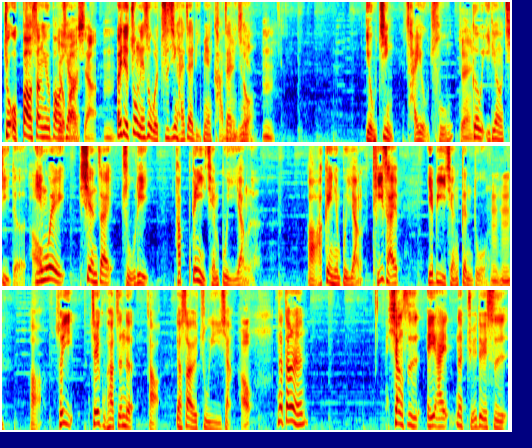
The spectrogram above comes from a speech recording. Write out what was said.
就我报上又报下。报，下，嗯，而且重点是我的资金还在里面卡在里面，，嗯，有进才有出，对。各位一定要记得，因为现在主力它跟以前不一样了，啊，它跟以前不一样了，题材也比以前更多。嗯哼，啊，所以这些股票真的啊要稍微注意一下。好，那当然，像是 AI，那绝对是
